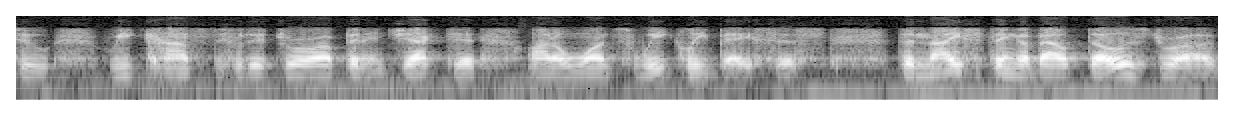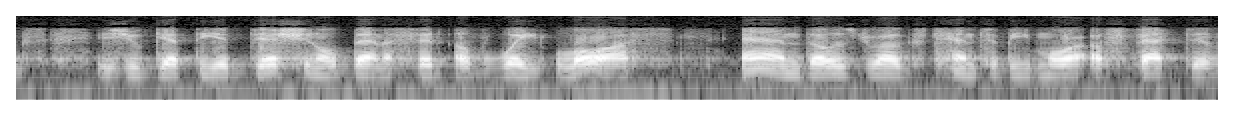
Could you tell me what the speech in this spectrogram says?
to reconstitute it, draw up, and inject it on a once weekly basis. The nice thing about those drugs is you get the additional benefit of weight loss and those drugs tend to be more effective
